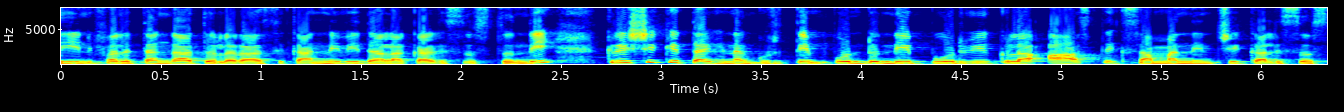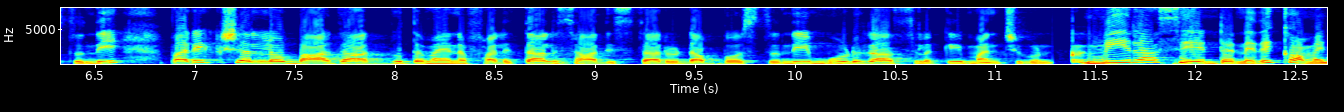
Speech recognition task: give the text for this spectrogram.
దీని ఫలితంగా తులరాశికి అన్ని విధాలా కలిసి వస్తుంది. కృషికి తగిన గుర్తింపు ఉంటుంది. పూర్వీకుల ఆస్తికి సంబంధించి కలిసి వస్తుంది. పరీక్షల్లో బాగా అద్భుతమైన ఫలితాలు సాధిస్తారు. డబ్బు వస్తుంది. మూడు రాశులకి మంచిగా ఉంటుంది మీ రాశి ఏంటనేది కామెంట్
